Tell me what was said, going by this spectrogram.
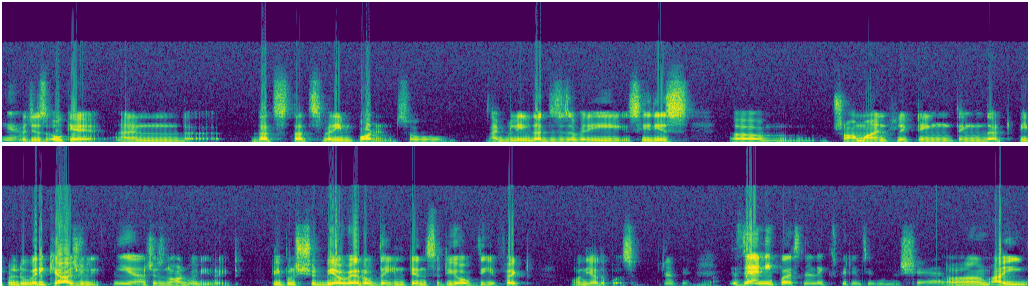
Yeah. which is okay, and uh, that's that's very important. So I believe that this is a very serious um, trauma inflicting thing that people do very casually, Yeah. which is not very right. People should be aware of the intensity of the effect on the other person. Okay. Is there any personal experience you want to share? Um, I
